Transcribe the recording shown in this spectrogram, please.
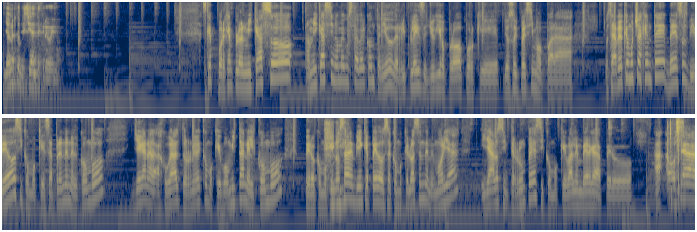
ya no es suficiente, creo yo. Es que, por ejemplo, en mi caso, a mí casi no me gusta ver contenido de replays de Yu-Gi-Oh! Pro porque yo soy pésimo para o sea, veo que mucha gente ve esos videos y como que se aprenden el combo, llegan a, jugar al torneo y como que vomitan el combo, pero como que no saben bien qué pedo, o sea, como que lo hacen de memoria y ya los interrumpes y como que valen verga, pero... Ah, o sea,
